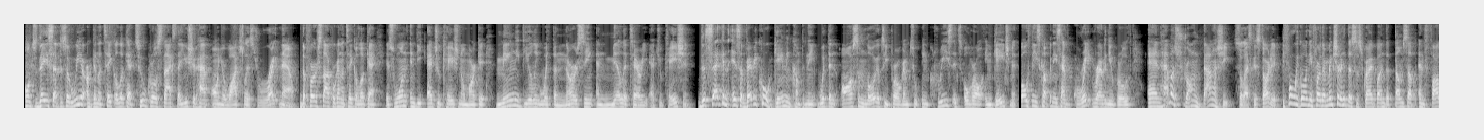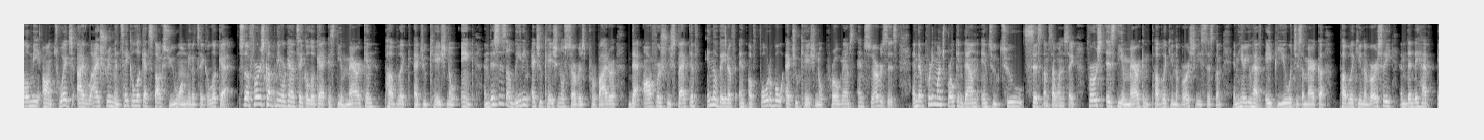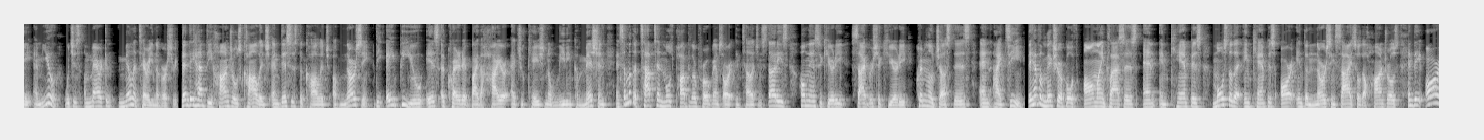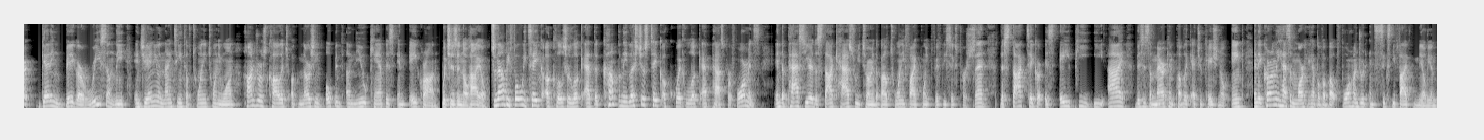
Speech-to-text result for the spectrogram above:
On today's episode, we are going to take a look at two growth stocks that you should have on your watch list right now. The first stock we're going to take a look at is one in the educational market, mainly dealing with the nursing and military education. The second is a very cool gaming company with an awesome loyalty program to increase its overall engagement. Both these companies have great revenue growth and have a strong balance sheet. So let's get started. Before we go any further, make sure to hit the subscribe button, the thumbs up, and follow me on Twitch. I live stream and take a look at stocks you want me to take a look at. So the first company we're going to take a look at is the American Public Educational Inc. And this is a leading educational service provider that offers respective, innovative, and affordable educational programs and services. And they're pretty much broken down into two systems, I want to say. First is the American Public University System, and here you have APU, which is America Public University, and then they have AMU, which is American Military University. Then they have the Hondros College, and this is the College of Nursing. The APU is accredited by the Higher Educational Leading Commission, and some of the top 10 most popular programs are Intelligence Studies, Homeland Security, Cybersecurity, Criminal Justice, and IT. They have a mixture of both online classes and in campus. Most of the in campus are in the nursing side, so the Hondros, and they they are getting bigger. Recently, in January 19th of 2021, Hondros College of Nursing opened a new campus in Akron, which is in Ohio. So now before we take a closer look at the company, let's just take a quick look at past performance. In the past year, the stock has returned about 25.56%. The stock ticker is APEI. This is American Public Educational Inc. And it currently has a market cap of about $465 million.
